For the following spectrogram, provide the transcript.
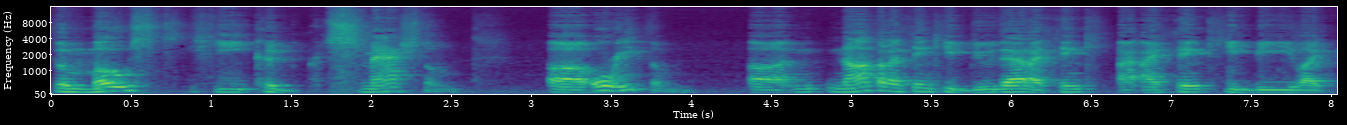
the most, he could smash them uh, or eat them. Uh, not that I think he'd do that. I think I, I think he'd be like.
